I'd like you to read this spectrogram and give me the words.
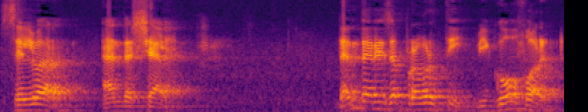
Silver and the shell. Then there is a pravritti, we go for it.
